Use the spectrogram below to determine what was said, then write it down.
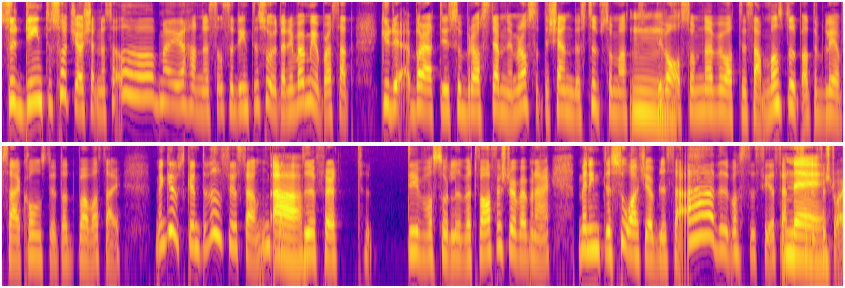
Så det är inte så att jag känner så åh med Johannes, alltså det är inte så utan det var mer bara så att, gud, bara att det är så bra stämning med oss att det kändes typ som att Mm. det var som när vi var tillsammans, typ att det blev så här konstigt att bara var så här, men gud ska inte vi ses sen? För, att, för att det var så livet var, förstår du vad jag menar? Men inte så att jag blir så här, ah vi måste ses sen, så Nej. du förstår.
